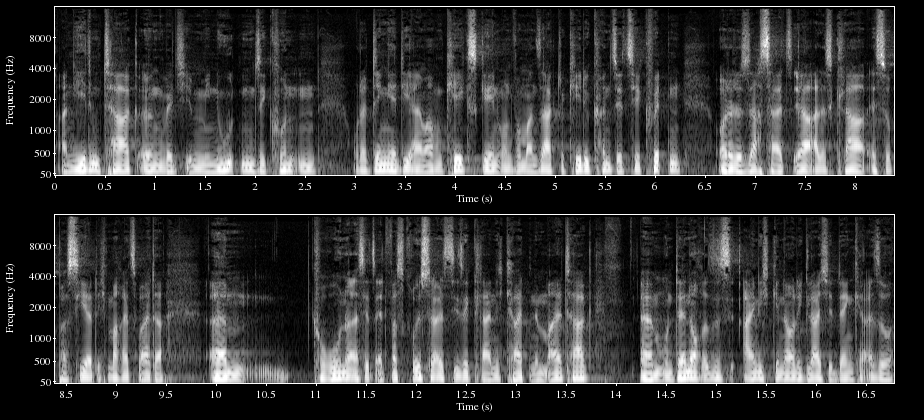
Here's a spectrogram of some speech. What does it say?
an jedem Tag irgendwelche Minuten, Sekunden oder Dinge, die einem auf den Keks gehen und wo man sagt, okay, du könntest jetzt hier quitten oder du sagst halt, ja, alles klar, ist so passiert, ich mache jetzt weiter. Ähm, Corona ist jetzt etwas größer als diese Kleinigkeiten im Alltag, ähm, und dennoch ist es eigentlich genau die gleiche Denke. Also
